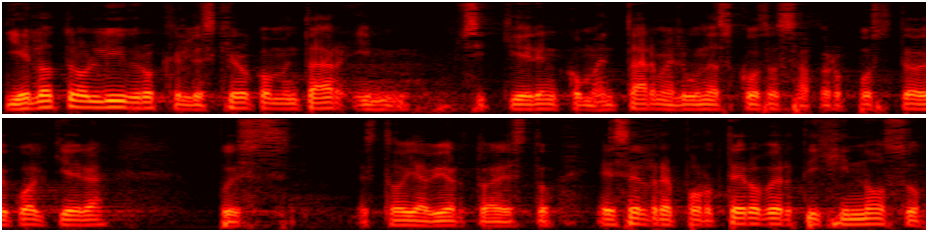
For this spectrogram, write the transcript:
Y el otro libro que les quiero comentar, y si quieren comentarme algunas cosas a propósito de cualquiera, pues estoy abierto a esto, es El reportero vertiginoso,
